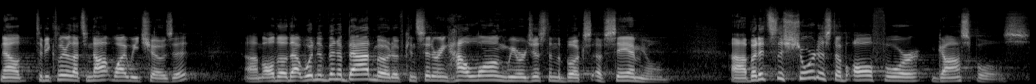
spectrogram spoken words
Now, to be clear, that's not why we chose it, um, although that wouldn't have been a bad motive considering how long we were just in the books of Samuel. Uh, but it's the shortest of all four gospels.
